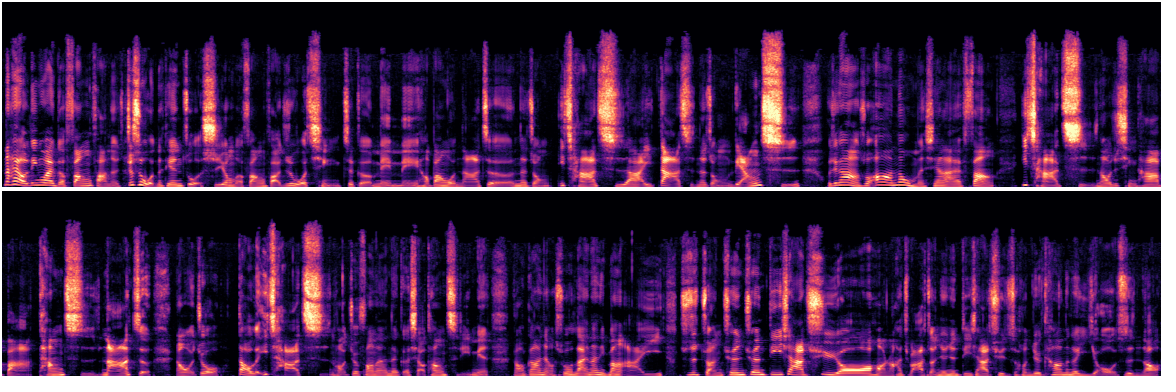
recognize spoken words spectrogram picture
那还有另外一个方法呢，就是我那天做使用的方法，就是我请这个美眉哈帮我拿着那种一茶匙啊、一大匙那种量匙，我就跟她讲说啊，那我们先来放一茶匙，然后就请她把汤匙拿着，然后我就倒了一茶匙，然后就放在那个小汤匙里面，然后跟她讲说，来，那你帮阿姨就是转圈圈滴下去哦，哈，然后她就把它转圈圈滴下去之后，你就看到那个油是。你知道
